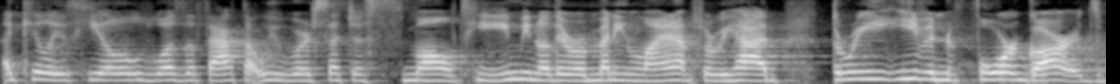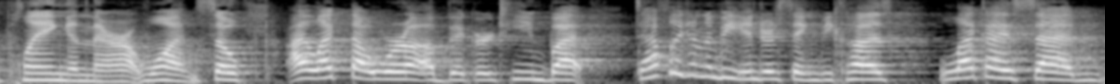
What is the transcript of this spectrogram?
Achilles heels was the fact that we were such a small team. You know, there were many lineups where we had three, even four guards playing in there at once. So I like that we're a bigger team, but definitely going to be interesting because, like I said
